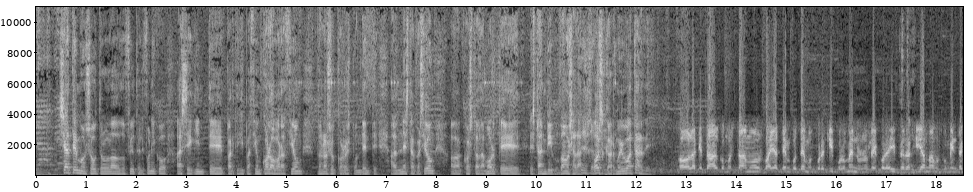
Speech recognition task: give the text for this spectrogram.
irá bien. Xa temos outro lado do fio telefónico a seguinte participación, colaboración do noso correspondente. Nesta ocasión, a Costa da Morte está en vivo. Vamos alá. Óscar, moi boa tarde. Hola, que tal, como estamos? Vaya tempo temos por aquí, polo menos, non sei por aí, pero aquí andamos con 24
